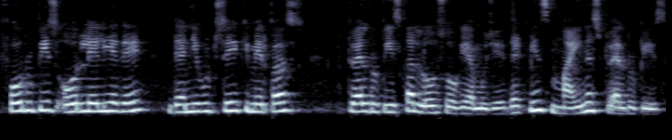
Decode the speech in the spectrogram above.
फोर रुपीज़ और ले लिए गए। देन यू वुड से कि मेरे पास ट्वेल्व रुपीज़ का लॉस हो गया मुझे। That means minus twelve rupees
